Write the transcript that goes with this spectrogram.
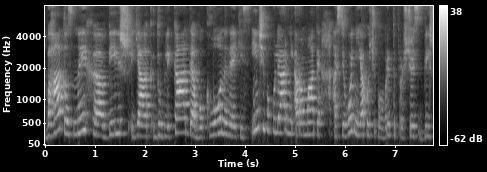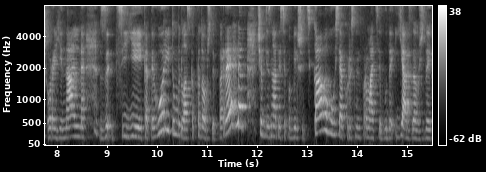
багато з них більш як дублікати або клони на якісь інші популярні аромати. А сьогодні я хочу поговорити про щось більш оригінальне з цієї категорії. Тому, будь ласка, продовжуйте перегляд, щоб дізнатися побільше цікавого. Уся корисна інформація буде, як завжди,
